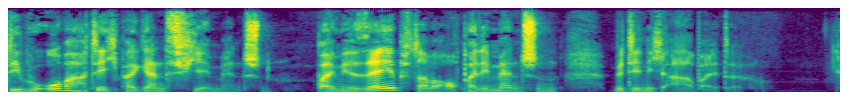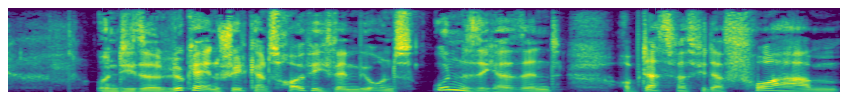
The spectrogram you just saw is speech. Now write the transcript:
die beobachte ich bei ganz vielen Menschen. Bei mir selbst, aber auch bei den Menschen, mit denen ich arbeite. Und diese Lücke entsteht ganz häufig, wenn wir uns unsicher sind, ob das, was wir da vorhaben,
